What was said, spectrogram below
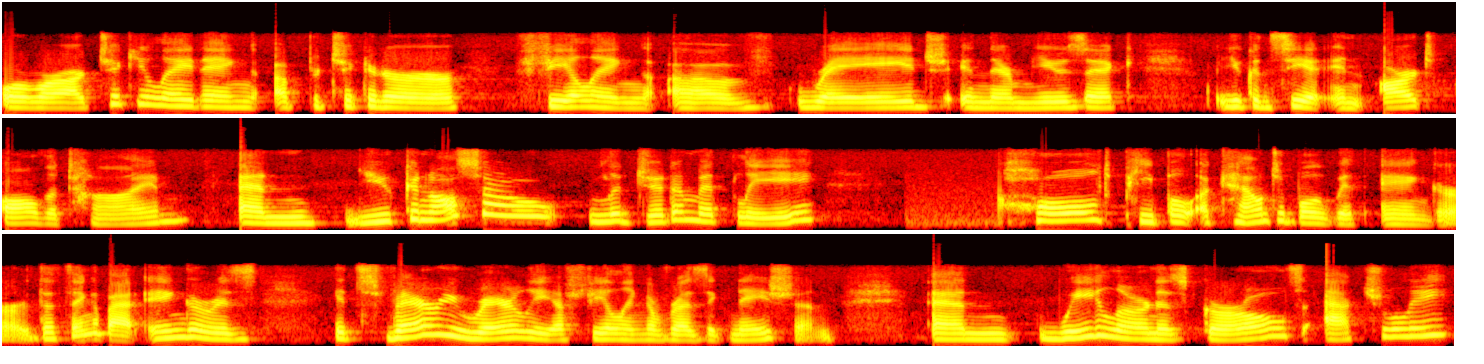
or were articulating a particular feeling of rage in their music. You can see it in art all the time. And you can also legitimately hold people accountable with anger. The thing about anger is it's very rarely a feeling of resignation. And we learn as girls actually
